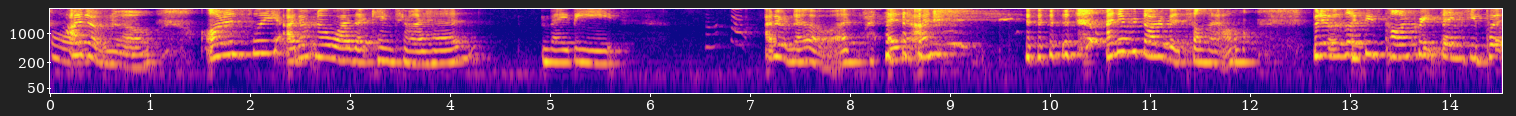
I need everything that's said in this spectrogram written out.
Oh. I don't know. Honestly, I don't know why that came to my head. Maybe I don't know. I I, I, I never thought of it till now. But it was like these concrete things you put.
